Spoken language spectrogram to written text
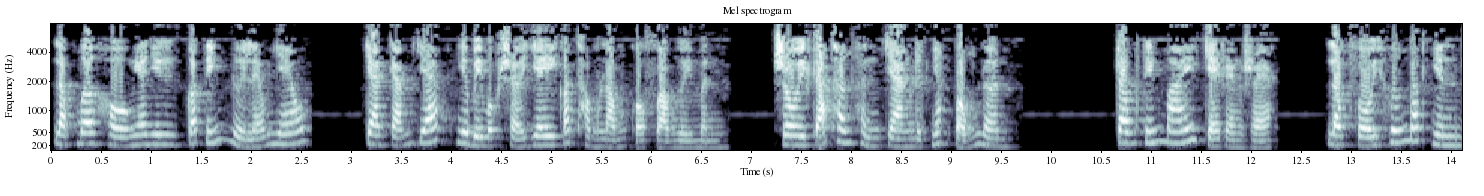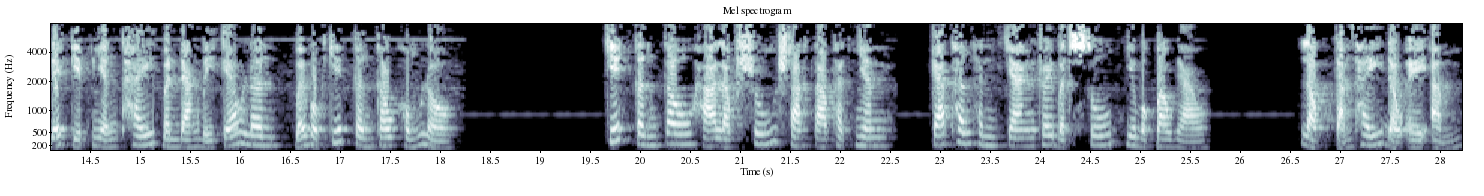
Lộc mơ hồ nghe như có tiếng người léo nhéo, chàng cảm giác như bị một sợi dây có thòng lọng cột vào người mình rồi cả thân hình chàng được nhắc bổng lên. Trong tiếng máy chạy ràng rạc, Lộc vội hướng mắt nhìn để kịp nhận thấy mình đang bị kéo lên bởi một chiếc cần câu khổng lồ. Chiếc cần câu hạ Lộc xuống sàn tàu thật nhanh, cả thân hình chàng rơi bịch xuống như một bao gạo. Lộc cảm thấy đầu ê ẩm,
